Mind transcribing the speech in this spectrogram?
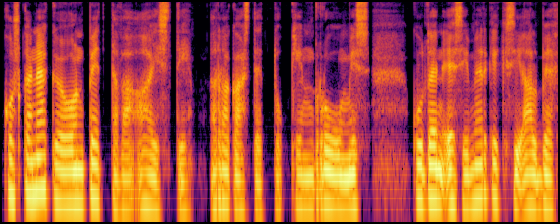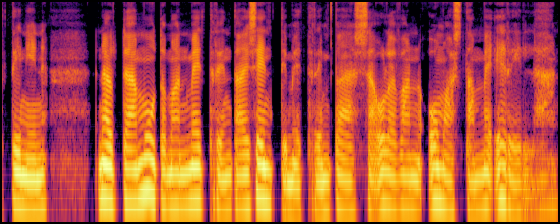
Koska näkö on pettävä aisti, rakastettukin ruumis, kuten esimerkiksi Albertinin, näyttää muutaman metrin tai senttimetrin päässä olevan omastamme erillään.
